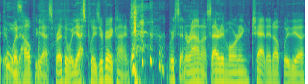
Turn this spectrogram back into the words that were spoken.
it would help. Yeah, spread the word. Yes, please. You're very kind. We're sitting around on a Saturday morning, chatting it up with you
